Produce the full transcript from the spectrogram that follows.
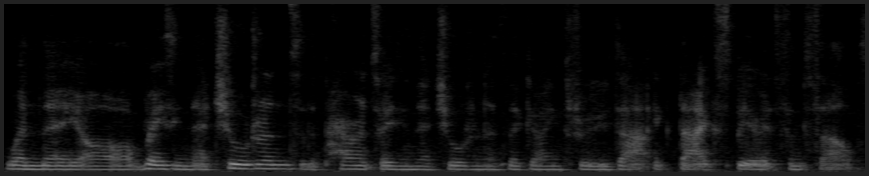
when they are raising their children, so the parents raising their children as they're going through that, that experience themselves.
